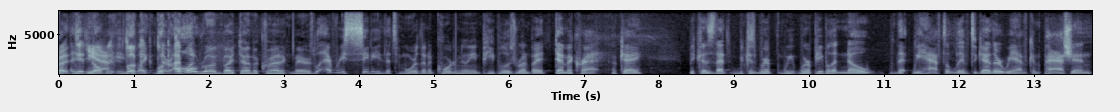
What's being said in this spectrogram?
But you- Yeah. no, but look, like look. they're I all want. run by Democratic mayors. Well, every city that's more than a quarter million people is run by a Democrat. Okay, because that because we're we, we're people that know that we have to live together. We have compassion,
